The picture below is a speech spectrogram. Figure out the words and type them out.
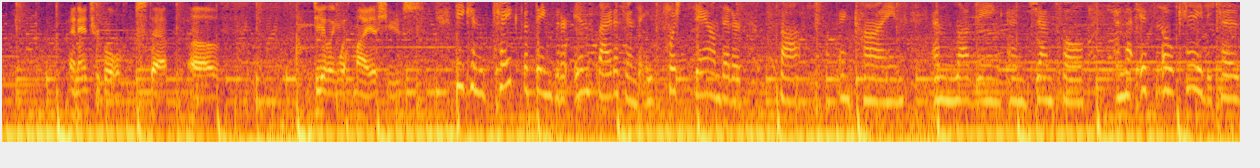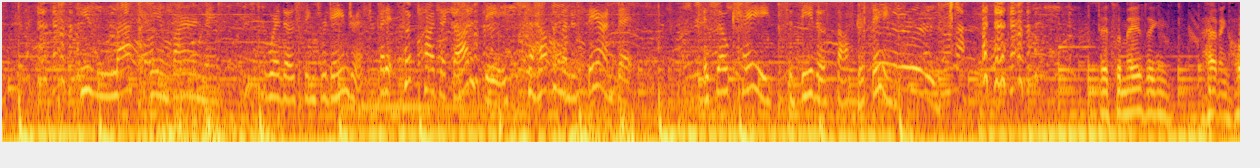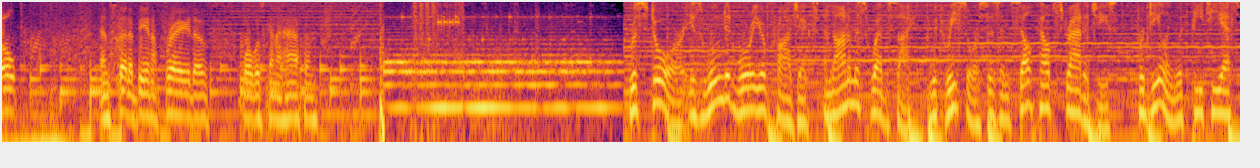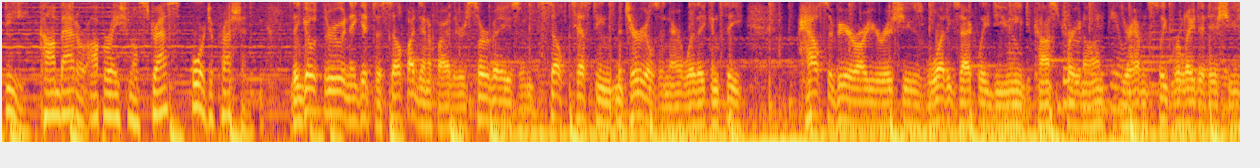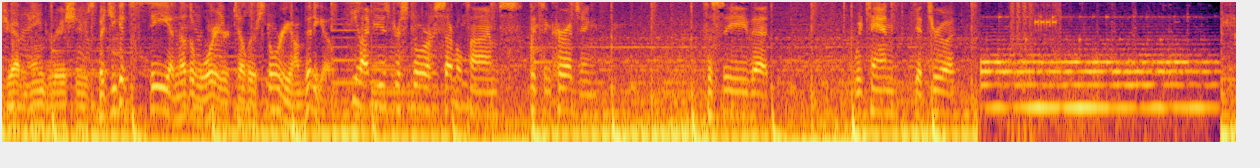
an integral step of dealing with my issues. He can take the things that are inside of him that he's pushed down that are soft and kind and loving and gentle, and that it's okay because he's left the environment where those things were dangerous. But it took Project Odyssey to help him understand that it's okay to be those softer things. It's amazing having hope instead of being afraid of what was going to happen. Restore is Wounded Warrior Project's anonymous website with resources and self help strategies for dealing with PTSD, combat or operational stress, or depression. They go through and they get to self identify. There's surveys and self testing materials in there where they can see how severe are your issues? What exactly do you need to concentrate on? You're having sleep related issues, you're having anger issues, but you get to see another warrior tell their story on video. I've used Restore several times. It's encouraging to see that we can get through it.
